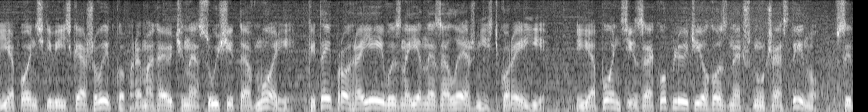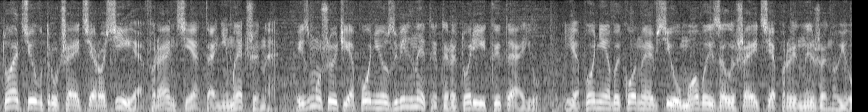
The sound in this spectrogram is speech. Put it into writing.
Японські війська швидко перемагають на суші та в морі. Китай програє і визнає незалежність Кореї. Японці захоплюють його значну частину. В ситуацію втручається Росія, Франція та Німеччина і змушують Японію звільнити території Китаю. Японія виконує всі умови і залишається приниженою.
